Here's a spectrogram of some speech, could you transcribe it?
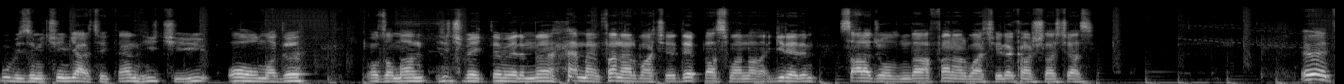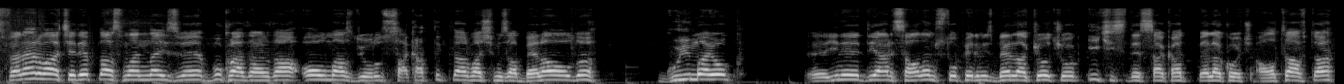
Bu bizim için gerçekten hiç iyi olmadı. O zaman hiç beklemeyelim ve hemen Fenerbahçe deplasmanına girelim. Saracoğlu'nda Fenerbahçe ile karşılaşacağız. Evet Fenerbahçe deplasmandayız ve bu kadar da olmaz diyoruz. Sakatlıklar başımıza bela oldu. Guyma yok. Ee, yine diğer sağlam stoperimiz Bella Koç yok. İkisi de sakat. Bella Koç 6 hafta.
